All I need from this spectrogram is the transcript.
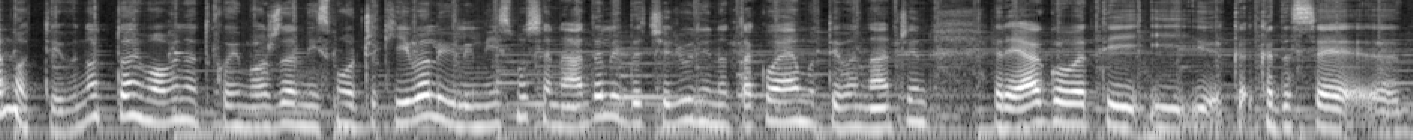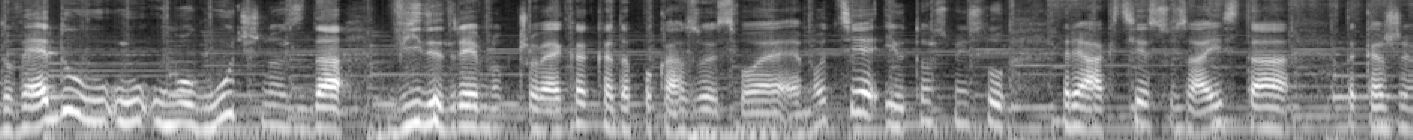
emotivno. To je moment koji možda nismo očekivali ili nismo se nadali da će ljudi na tako emotivan način reagovati i kada se e, dovedu u, u mogućnost da vide drevnog čoveka kada pokazuje svoje emocije i u tom smislu reakcije su zaista, da kažem,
